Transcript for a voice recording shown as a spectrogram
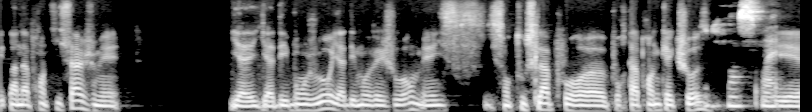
est un apprentissage, mais il y, a, il y a, des bons jours, il y a des mauvais jours, mais ils, sont tous là pour, euh, pour t'apprendre quelque chose. et,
